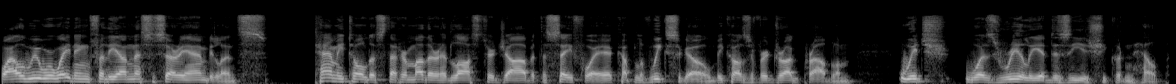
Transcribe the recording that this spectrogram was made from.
While we were waiting for the unnecessary ambulance, Tammy told us that her mother had lost her job at the Safeway a couple of weeks ago because of her drug problem, which was really a disease she couldn't help.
